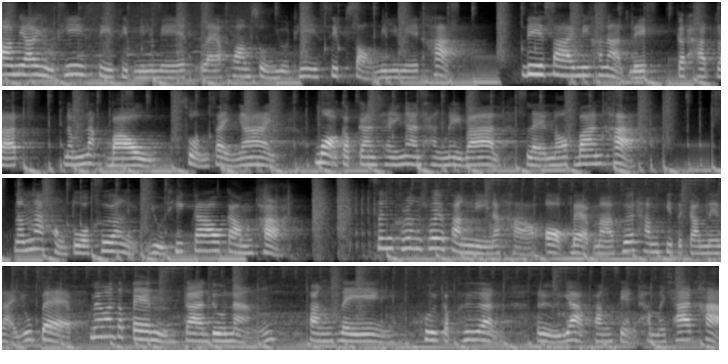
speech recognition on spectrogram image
ความยาวอยู่ที่ 40มิลลิเมตรและความสูงอยู่ที่ 12มิลลิเมตรค่ะ ดีไซน์มีขนาดเล็ก กระทัดรัด น้ำหนักเบา สวมใส่ง่าย เหมาะกับการใช้งานทั้งในบ้านและนอกบ้านค่ะ น้ำหนักของตัวเครื่องอยู่ที่ 9 กรัมค่ะ ซึ่งเครื่องช่วยฟังนี้นะคะ ออกแบบมาเพื่อทำกิจกรรมในหลายรูปแบบ ไม่ว่าจะเป็นการดูหนัง ฟังเพลง คุยกับเพื่อน หรืออยากฟังเสียงธรรมชาติค่ะ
